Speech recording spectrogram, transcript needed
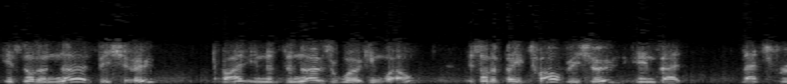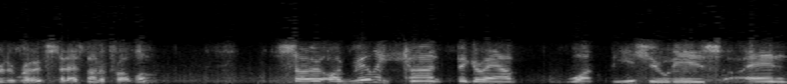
it's not a nerve issue, right, in that the nerves are working well. It's not a B12 issue in that that's through the roof, so that's not a problem. So I really can't figure out what the issue is, and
